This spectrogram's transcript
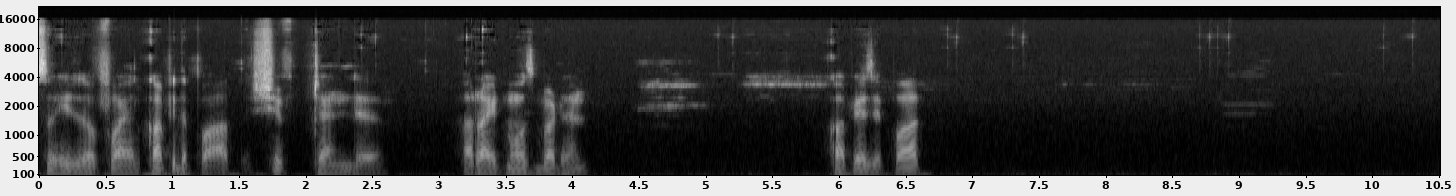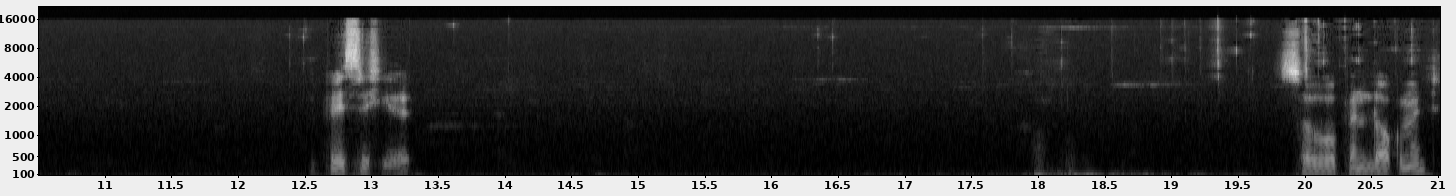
so here's a file. Copy the path shift and uh, right mouse button. Copy as a path. Paste it here. So open document.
